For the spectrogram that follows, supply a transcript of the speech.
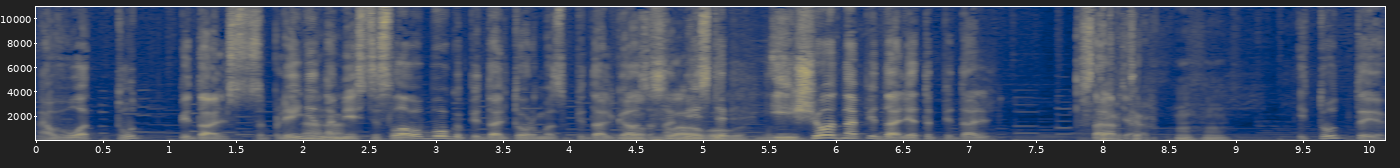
А вот тут педаль сцепления Ага. на месте, слава богу, педаль тормоза, педаль Ну, газа на слава месте. богу. И еще одна педаль это педаль стартера. Стартер. Мгм. И тут ты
